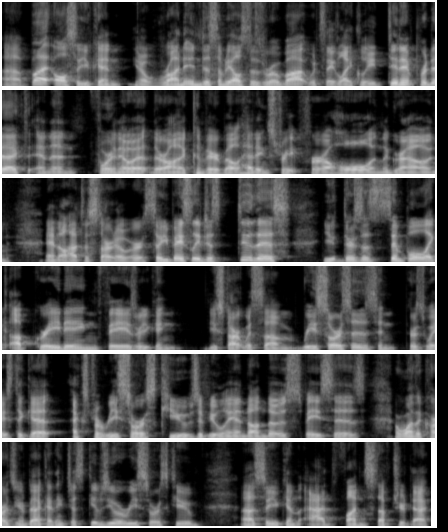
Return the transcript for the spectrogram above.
Uh, but also you can, you know, run into somebody else's robot, which they likely didn't predict, and then before you know it, they're on a conveyor belt heading straight for a hole in the ground, and they'll have to start over. So you basically just do this. You, there's a simple like upgrading phase where you can you start with some resources and there's ways to get extra resource cubes if you land on those spaces. Or one of the cards in your deck i think just gives you a resource cube uh, so you can add fun stuff to your deck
